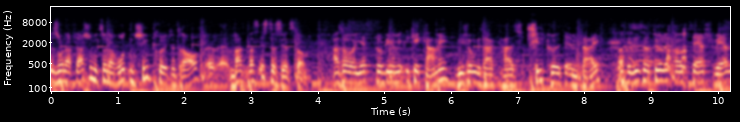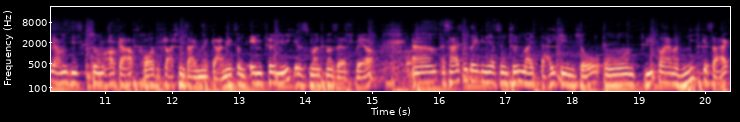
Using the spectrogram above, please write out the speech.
so einer Flasche mit so einer roten Schildkröte drauf. Äh, was, was ist das jetzt, Tom? Also jetzt probieren wir Ikekami, wie schon gesagt, heißt Schildkröte im Teich. Es ist natürlich auch sehr schwer, wir haben die Diskussion auch gehabt, Flaschen sagen mir gar nichts und eben für mich ist es manchmal sehr schwer. Ähm, das heißt, wir trinken jetzt einen Junmai Daikin Show und wie vorher noch nicht gesagt,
